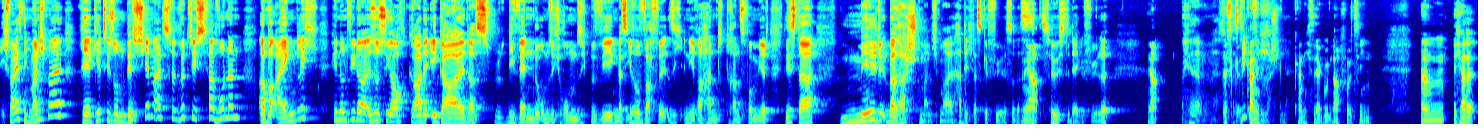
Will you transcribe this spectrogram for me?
ich weiß nicht, manchmal reagiert sie so ein bisschen, als würde sich's verwundern, aber eigentlich hin und wieder ist es ihr auch gerade egal, dass die Wände um sich rum sich bewegen, dass ihre Waffe sich in ihre Hand transformiert. Sie ist da milde überrascht manchmal, hatte ich das Gefühl. Das ist so das, Ja. das höchste der Gefühle. Ja, Ja, das geht kann ich, kann ich sehr gut nachvollziehen. Ähm, ich hatte,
